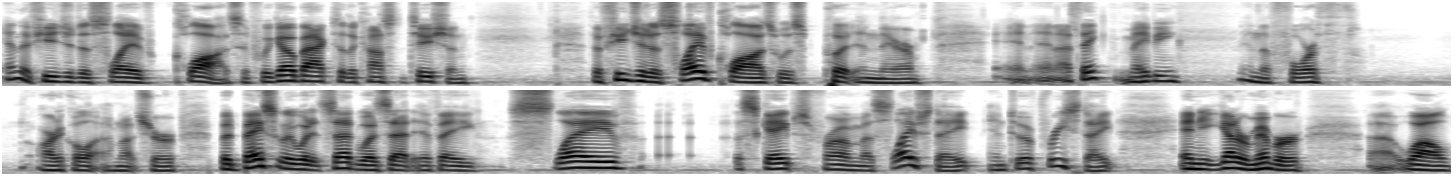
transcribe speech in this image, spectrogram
and the Fugitive Slave Clause. If we go back to the Constitution, the Fugitive Slave Clause was put in there, and, and I think maybe in the fourth article, I'm not sure. But basically, what it said was that if a slave escapes from a slave state into a free state. And you got to remember, uh, while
